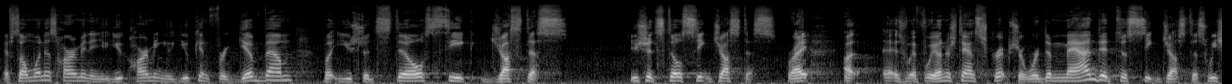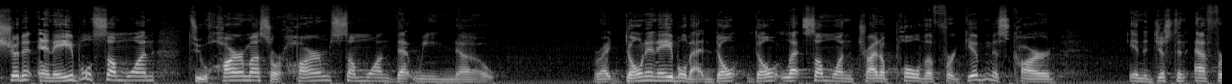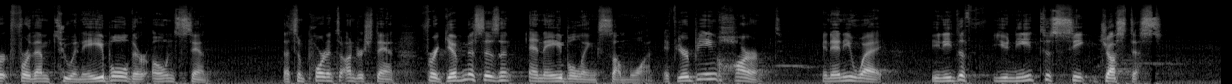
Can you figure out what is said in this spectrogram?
if someone is harming you, you, harming you, you can forgive them, but you should still seek justice. You should still seek justice, right? Uh, as, if we understand Scripture, we're demanded to seek justice. We shouldn't enable someone to harm us or harm someone that we know, right? Don't enable that, and don't don't let someone try to pull the forgiveness card in just an effort for them to enable their own sin. That's important to understand. Forgiveness isn't enabling someone. If you're being harmed in any way, you need to, you need to seek justice.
